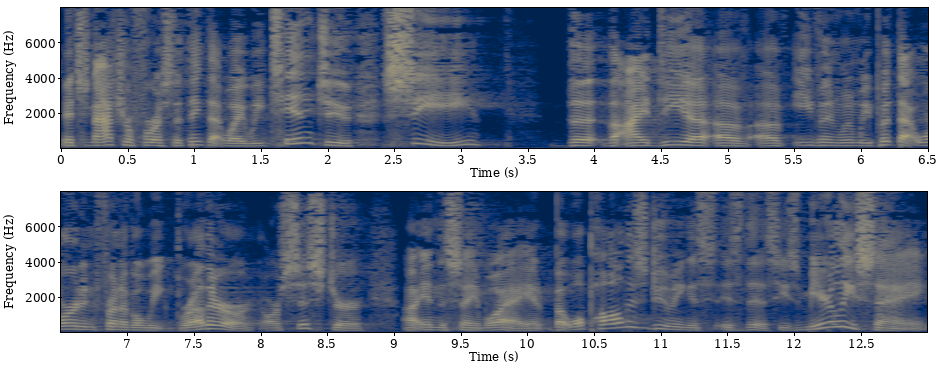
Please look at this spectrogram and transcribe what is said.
it's natural for us to think that way. We tend to see the the idea of of even when we put that word in front of a weak brother or, or sister uh, in the same way. And, but what paul is doing is is this. He's merely saying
